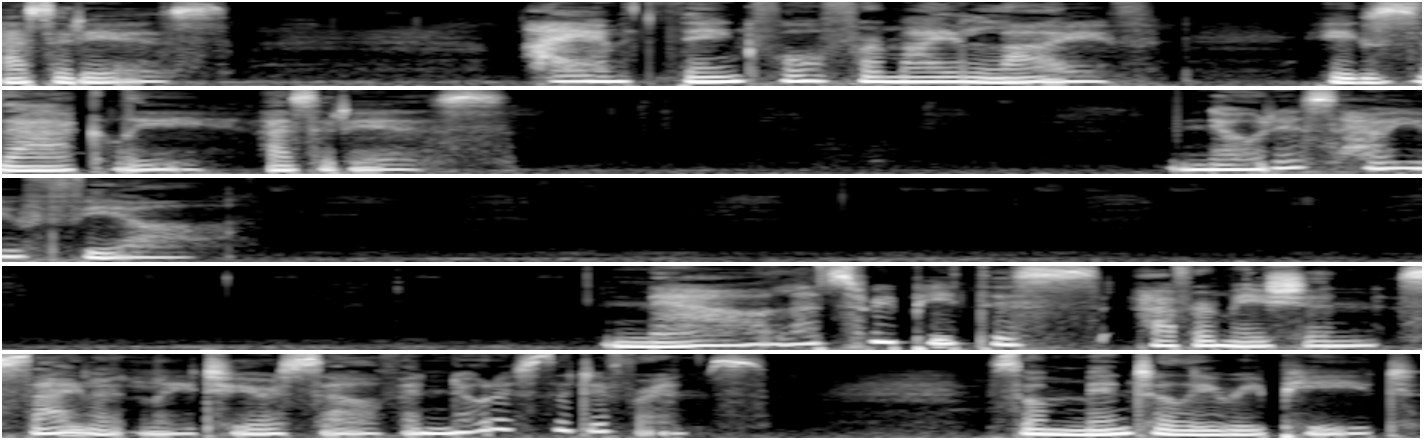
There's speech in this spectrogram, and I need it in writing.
as it is. I am thankful for my life exactly as it is. Notice how you feel. Now let's repeat this affirmation silently to yourself and notice the difference. So mentally repeat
